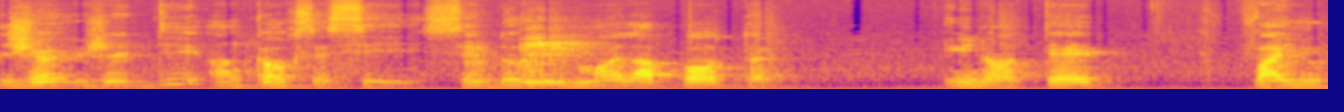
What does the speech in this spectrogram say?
Je, je dis encore ceci, ce document-là porte une en-tête Fayoulou.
